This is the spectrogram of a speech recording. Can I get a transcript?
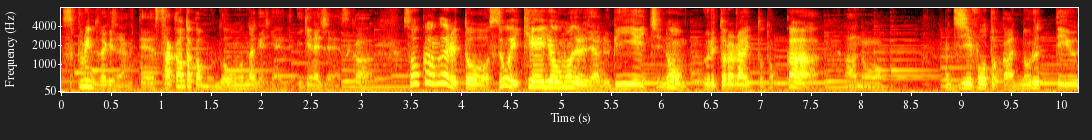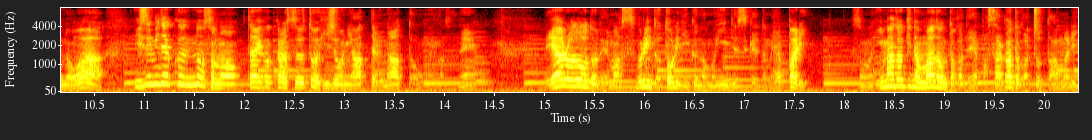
スプリントだけじゃなくて坂とかもどうもなきゃいけないじゃないですか。そう考えるとすごい軽量モデルである BH のウルトラライトとかあの G4 とか乗るっていうのは泉田君のその体格からすると非常に合ってるなと思いますね。エアロロードでまあスプリント取りに行くのもいいんですけれどもやっぱりその今時のマドンとかでやっぱ坂とかちょっとあまり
